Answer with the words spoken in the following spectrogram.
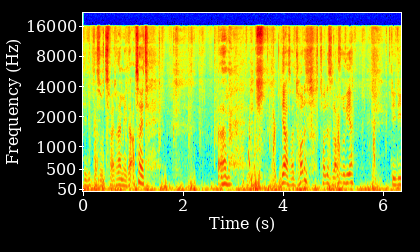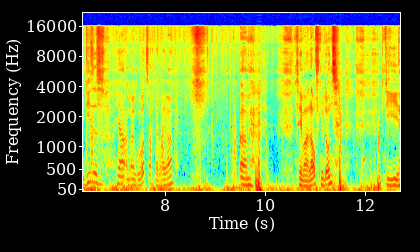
Die liegt da so zwei, drei Meter abseits. Ähm, ja, ist ein tolles, tolles Laufrevier. Die, die dieses Jahr an meinem Geburtstag dabei waren, ähm, Thema Lauft mit uns. Die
